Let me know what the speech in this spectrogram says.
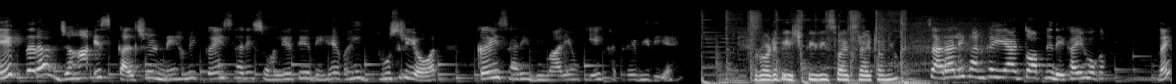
एक तरफ़ जहाँ इस कल्चर ने हमें कई सारी सहूलियतें दी है वहीं दूसरी ओर कई सारी बीमारियों के खतरे भी दिए हैं। What if HPV swipes right on you? सारा अली खान का ये एड तो आपने देखा ही होगा नहीं?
